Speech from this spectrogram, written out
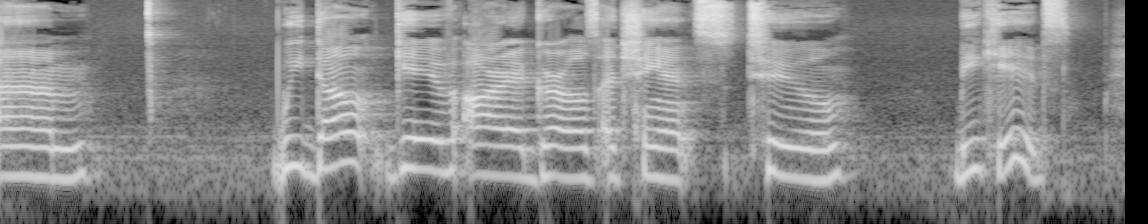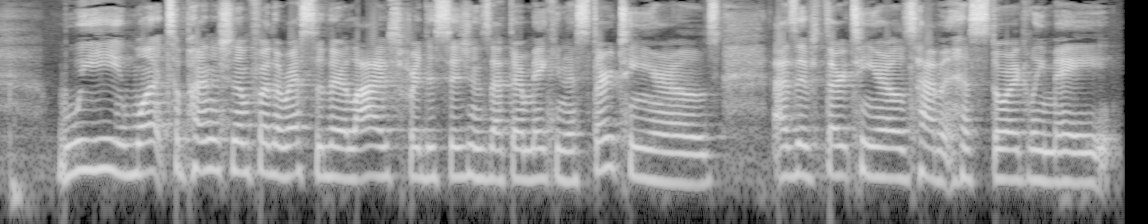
Um, we don't give our girls a chance to be kids. We want to punish them for the rest of their lives for decisions that they're making as 13 year olds, as if 13 year olds haven't historically made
